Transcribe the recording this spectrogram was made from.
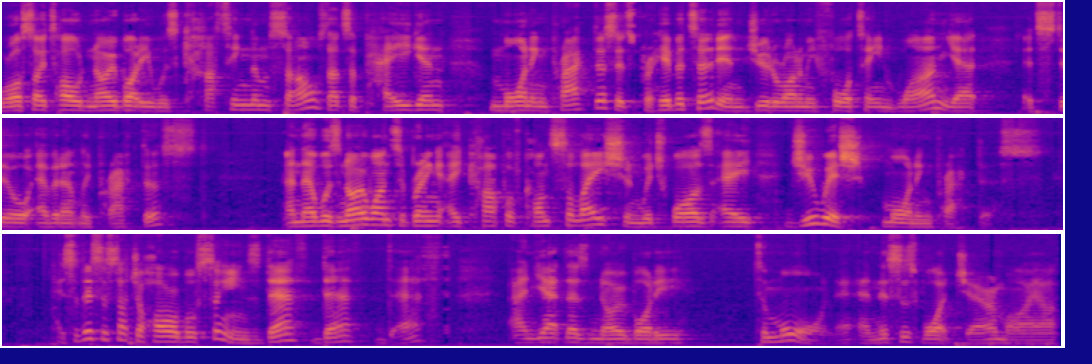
We're also told nobody was cutting themselves. That's a pagan mourning practice. It's prohibited in Deuteronomy 14:1, yet it's still evidently practiced. And there was no one to bring a cup of consolation, which was a Jewish mourning practice. So this is such a horrible scene. Death, death, death, and yet there's nobody to mourn. And this is what Jeremiah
